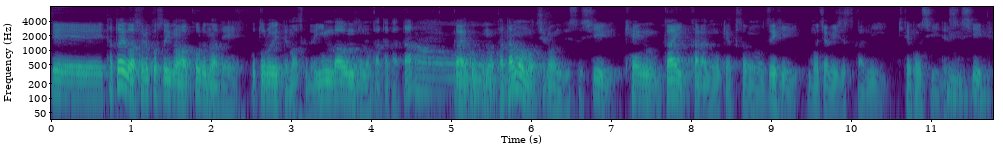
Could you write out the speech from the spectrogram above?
えー例えばそれこそ今はコロナで衰えてますけど、インバウンドの方々、外国の方ももちろんですし、県外からのお客様もぜひおもちゃ美術館に来てほしいですし、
